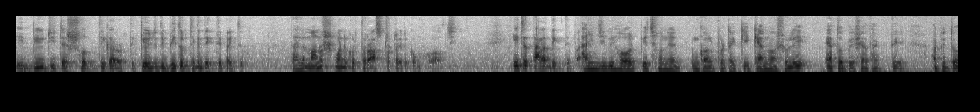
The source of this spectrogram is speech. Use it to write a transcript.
এই বিউটিটা সত্যিকার অর্থে কেউ যদি ভিতর থেকে দেখতে পাইতো, তাহলে মানুষ মনে করতো রাষ্ট্রটা এরকম হওয়া উচিত। এটা তারা দেখতে পায়। আইনজীবী হওয়ার পেছনের গল্পটা কি? কেন আসলে এত পেশা থাকতে? আপনি তো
